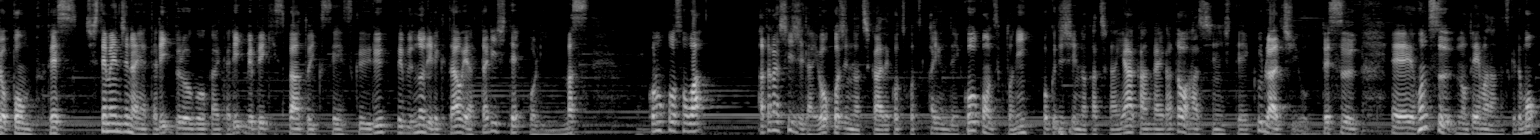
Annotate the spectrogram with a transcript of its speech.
ロポンプです。システムエンジニアやったり、ブログを書いたり、Web エキスパート育成スクール、Web のディレクターをやったりしております。この放送は、新しい時代を個人の力でコツコツ歩んでいこうコンセプトに、僕自身の価値観や考え方を発信していくラジオです。えー本日のテーマなんですけども、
